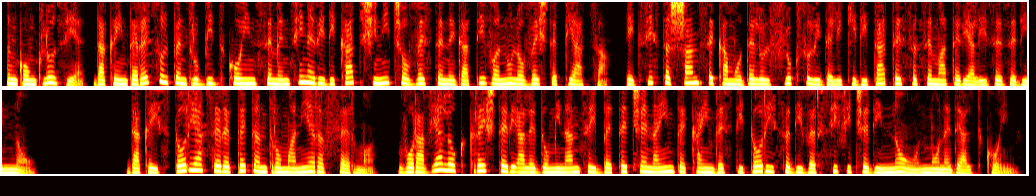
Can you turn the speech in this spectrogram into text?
În concluzie, dacă interesul pentru Bitcoin se menține ridicat și nicio veste negativă nu lovește piața, există șanse ca modelul fluxului de lichiditate să se materializeze din nou. Dacă istoria se repetă într-o manieră fermă, vor avea loc creșteri ale dominanței BTC înainte ca investitorii să diversifice din nou în monede altcoin.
